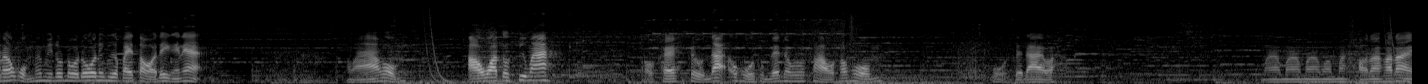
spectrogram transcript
นะครับผมถ้ามีนกโดโดนี่คือไปต่อได้ไงเนี่ย มาครับผม เอาวาตัวคิวมา โอเคสูนได้ โอ้โหผมได้ไดโนเสาครับผม โอ้โหเสียดายวะมามามามามาขอหน่อยขอหน่อย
